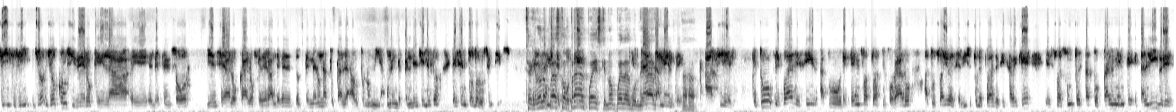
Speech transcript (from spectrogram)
Sí, sí, sí. Yo, yo considero que la, eh, el defensor, bien sea local o federal, debe tener una total autonomía, una independencia, y eso es en todos los sentidos. O sea, que no lo puedas comprar, pues, que no puedas vulnerar. Exactamente, así es. Que tú le puedas decir a tu defenso, a tu asesorado, a tu usuario de servicio, tú le puedas decir, ¿sabe qué? Eh, su asunto está totalmente, está libre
